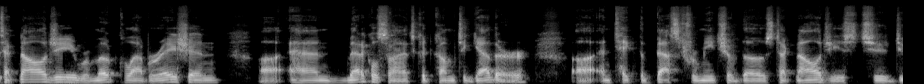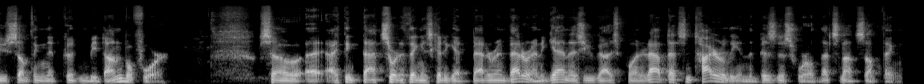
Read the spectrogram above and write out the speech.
technology, remote collaboration, uh, and medical science could come together uh, and take the best from each of those technologies to do something that couldn't be done before. So uh, I think that sort of thing is going to get better and better. And again, as you guys pointed out, that's entirely in the business world. That's not something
